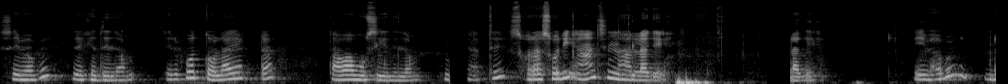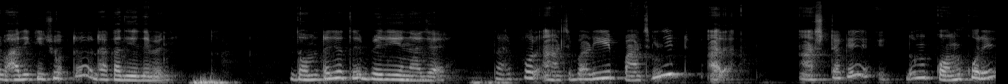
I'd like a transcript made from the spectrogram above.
সেভাবে রেখে দিলাম। এরপর তলায় একটা তাওয়া বসিয়ে দিলাম। যাতে সরাসরি আঁচ না লাগে। লাগে। এইভাবে ভারী কিছু একটা ঢাকা দিয়ে দেবেন। দমটা যাতে বেরিয়ে না যায়। তারপর আঁচ বাড়িয়ে পাঁচ মিনিট আর আঁচটাকে একদম কম করে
